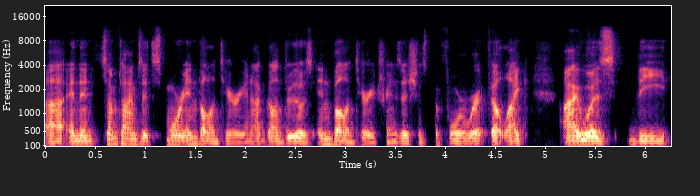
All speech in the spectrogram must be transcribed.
Uh, and then sometimes it's more involuntary. And i've gone through those involuntary transitions before where it felt like i was the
